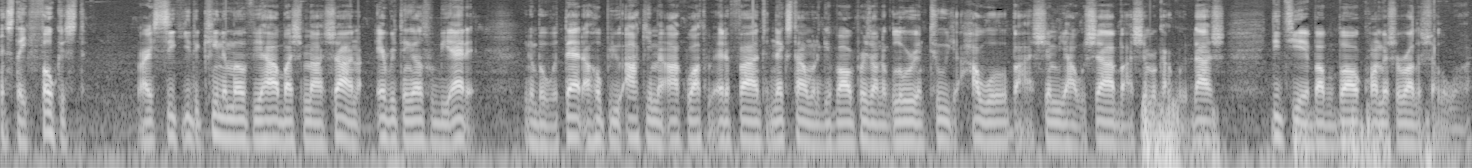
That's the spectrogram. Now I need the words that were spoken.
and stay focused. Right? Seek you the kingdom of Yahweh Shemal Shah and everything else will be added. You know, but with that, I hope you Akim and Akwath were edified. Until next time, I want to give all praise on the glory unto Yahawah, by Hashem Yahawashi, by Hashem Rakakwadash, DTA Baba Ball, Kwame Sharala Shalom.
